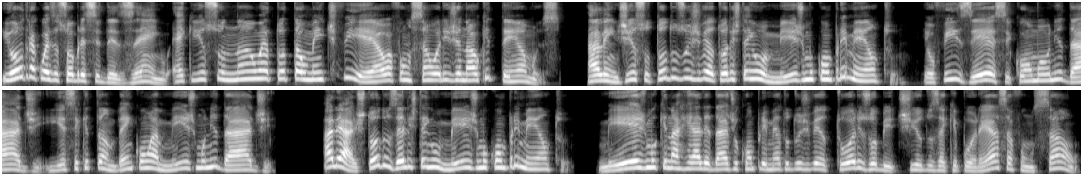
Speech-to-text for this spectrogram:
E outra coisa sobre esse desenho é que isso não é totalmente fiel à função original que temos. Além disso, todos os vetores têm o mesmo comprimento. Eu fiz esse com uma unidade e esse aqui também com a mesma unidade. Aliás, todos eles têm o mesmo comprimento, mesmo que, na realidade, o comprimento dos vetores obtidos aqui por essa função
